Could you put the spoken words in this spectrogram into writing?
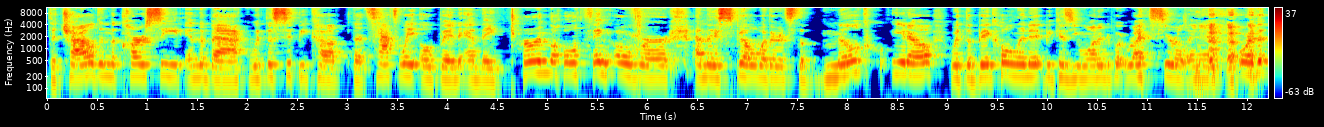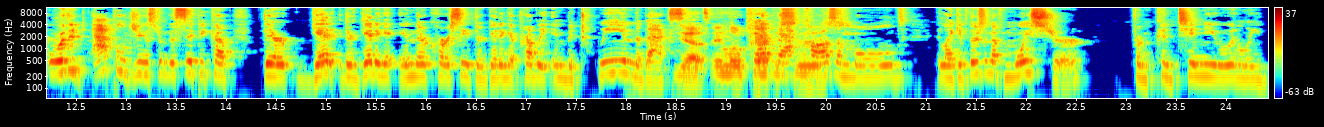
the child in the car seat in the back with the sippy cup that's halfway open and they turn the whole thing over and they spill whether it's the milk, you know, with the big hole in it because you wanted to put rice cereal in it or the or the apple juice from the sippy cup. They're get they're getting it in their car seat. They're getting it probably in between the back seats. Yeah, in little Can't that cause a mold? Like if there's enough moisture from continually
